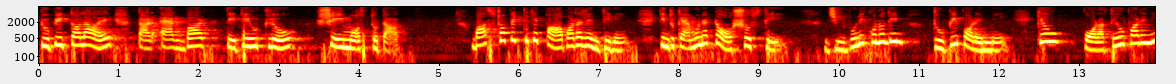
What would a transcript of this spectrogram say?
টুপির তলায় তার একবার তেতে উঠল সেই মস্ত টাক। বাস স্টপের দিকে পা বাড়ালেন তিনি, কিন্তু কেমন একটা অস্বস্তি। জীবনে কোনো দিন টুপি পরেননি, কেউ পরাতেও পারেনি,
